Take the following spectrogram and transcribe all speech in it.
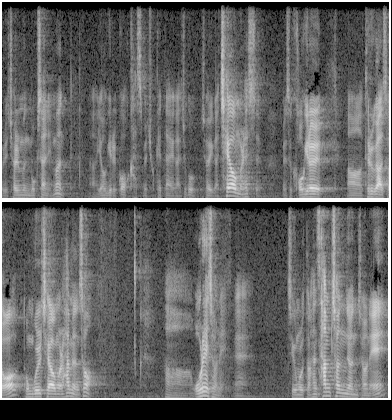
우리 젊은 목사님은 어, 여기를 꼭 갔으면 좋겠다 해가지고 저희가 체험을 했어요. 그래서 거기를 어, 들어가서 동굴 체험을 하면서 어, 오래 전에 예, 지금으로부터 한 3천 년 전에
